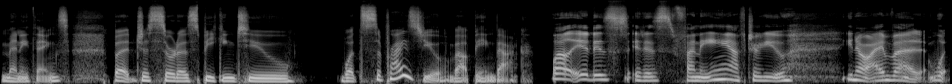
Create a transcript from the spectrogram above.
many things, but just sort of speaking to what surprised you about being back. Well, it is it is funny after you you know, I'm uh, w-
